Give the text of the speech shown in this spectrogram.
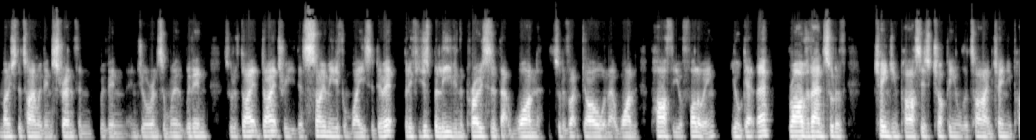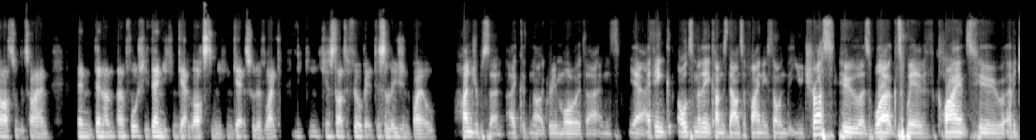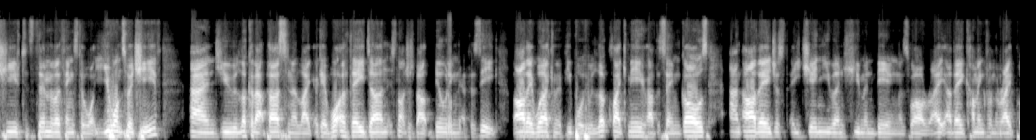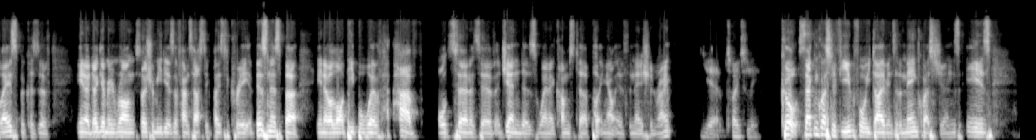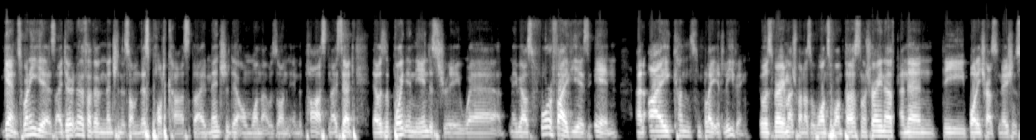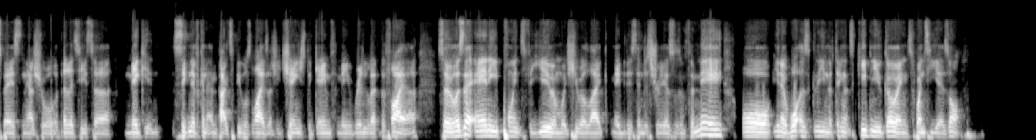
most of the time within strength and within endurance and within sort of diet dietary. There's so many different ways to do it. But if you just believe in the process of that one sort of like goal and that one path that you're following you'll get there rather than sort of changing passes, chopping all the time, changing paths all the time. And then, unfortunately, then you can get lost and you can get sort of like you can start to feel a bit disillusioned by it all. Hundred percent. I could not agree more with that. And yeah, I think ultimately it comes down to finding someone that you trust who has worked with clients who have achieved similar things to what you want to achieve. And you look at that person and like, okay, what have they done? It's not just about building their physique, are they working with people who look like me, who have the same goals? And are they just a genuine human being as well right? Are they coming from the right place because of you know don't get me wrong social media is a fantastic place to create a business but you know a lot of people will have alternative agendas when it comes to putting out information right? Yeah totally. Cool. Second question for you before we dive into the main questions is again 20 years. I don't know if i've ever mentioned this on this podcast but i mentioned it on one that was on in the past. And i said there was a point in the industry where maybe i was four or five years in And I contemplated leaving. It was very much when I was a one to one personal trainer. And then the body transformation space and the actual ability to make significant impact to people's lives actually changed the game for me, really lit the fire. So, was there any points for you in which you were like, maybe this industry isn't for me? Or, you know, what has been the thing that's keeping you going 20 years on?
